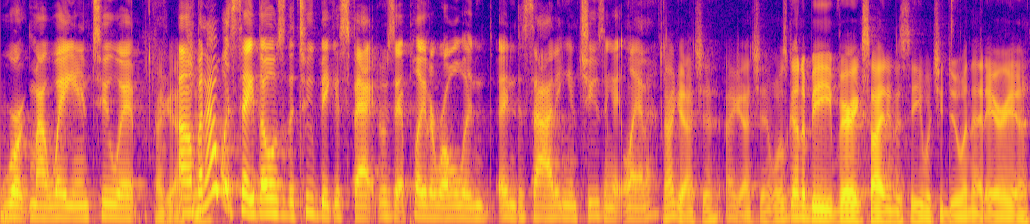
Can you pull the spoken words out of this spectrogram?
work my way into it. I. Um, but I would say those are the two biggest factors that played a role in, in deciding and choosing Atlanta. I got you. I got you. Well, it's going to be very exciting to see what you do in that area.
